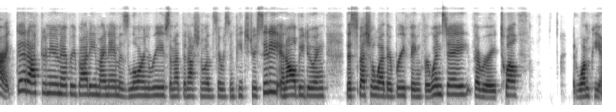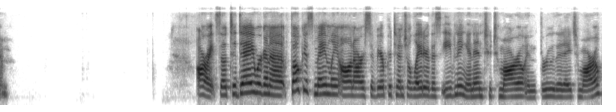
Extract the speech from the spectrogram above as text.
right, good afternoon, everybody. My name is Lauren Reeves. I'm at the National Weather Service in Peachtree City, and I'll be doing the special weather briefing for Wednesday, February 12th at 1 p.m. All right, so today we're going to focus mainly on our severe potential later this evening and into tomorrow and through the day tomorrow.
